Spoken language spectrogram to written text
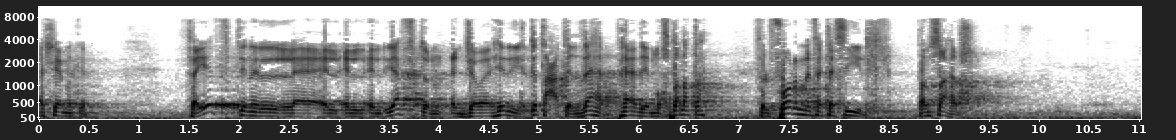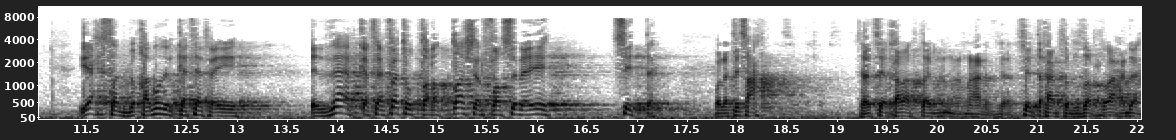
وأشياء من كده فيفتن ال ال ال ال يفتن الجواهري قطعة الذهب هذه المختلطة في الفرن فتسيل تنصهر يحصل بقانون الكثافة إيه؟ الذهب كثافته 13 فاصلة إيه؟ ولا تسعة؟ خلاص طيب ستة خمسة بالضبط واحدة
